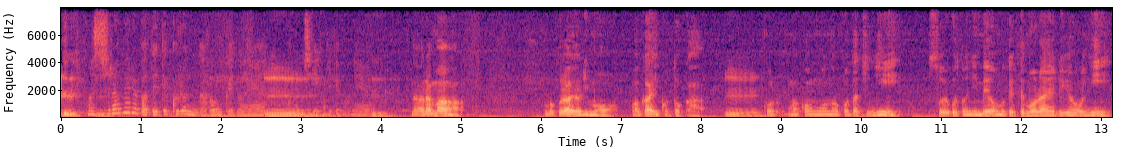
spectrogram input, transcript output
うん。まあ調べれば出てくるんだろうけどね、うん。この地域でもね、うん。だからまあ僕らよりも若い子とか、うん。こまあ、今後の子たちにそういうことに目を向けてもらえるように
